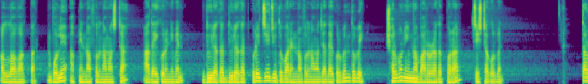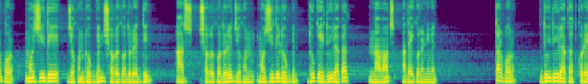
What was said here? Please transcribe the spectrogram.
আল্লাহ আকবার। বলে আপনি নফল নামাজটা আদায় করে নেবেন। দুই রাকাত দুই রাকাত করে যে যত পারেন নফল নামাজ আদায় করবেন। তবে সর্বনিম্ন বারো রাকাত পড়ার চেষ্টা করবেন। তারপর মসজিদে যখন ঢুকবেন শবে কদরের দিন, আর শবে কদরে যখন মসজিদে ঢুকবেন ঢুকে দুই রাকাত নামাজ আদায় করে নেবেন। তারপর দুই দুই রাকাত করে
